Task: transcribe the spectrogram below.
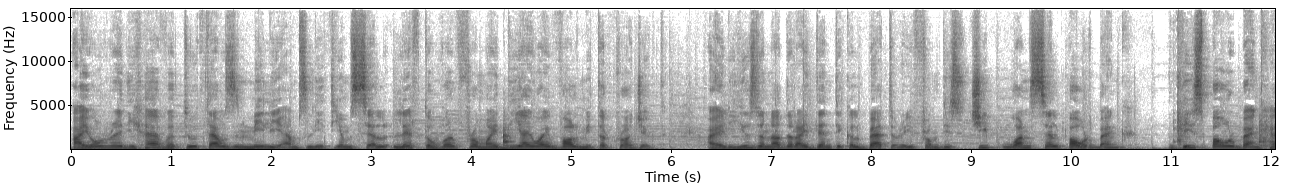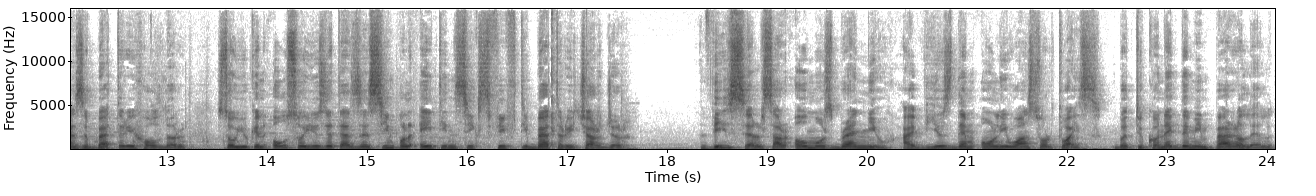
I already have a 2000 mA lithium cell left over from my DIY voltmeter project. I'll use another identical battery from this cheap one cell power bank. This power bank has a battery holder, so you can also use it as a simple 18650 battery charger. These cells are almost brand new, I've used them only once or twice, but to connect them in parallel,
